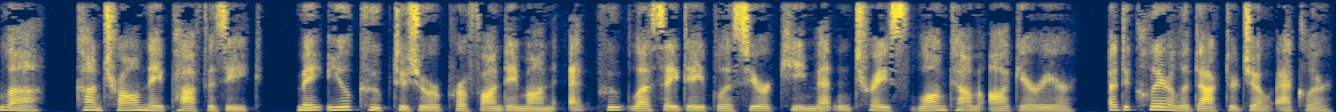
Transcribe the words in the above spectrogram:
La contrôle n'est pas physique, mais il coupe toujours profondément et peut laisser des blessures qui mettent très longtemps à guérir, a déclare le Dr. Joe Eckler,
